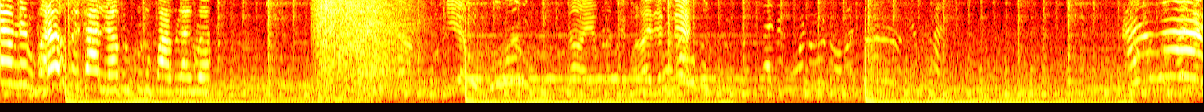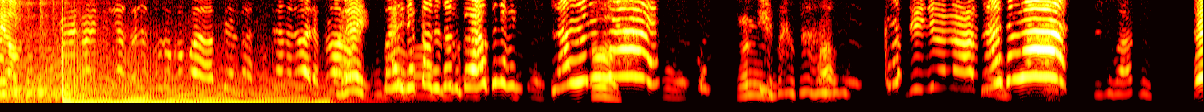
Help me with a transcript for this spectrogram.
એમ ને એમ ભરાવો તો ચાલે આપણે ખોટું પાપ લાગવા મારી દેખતો હતો તમે કોઈ આવતું નથી એ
